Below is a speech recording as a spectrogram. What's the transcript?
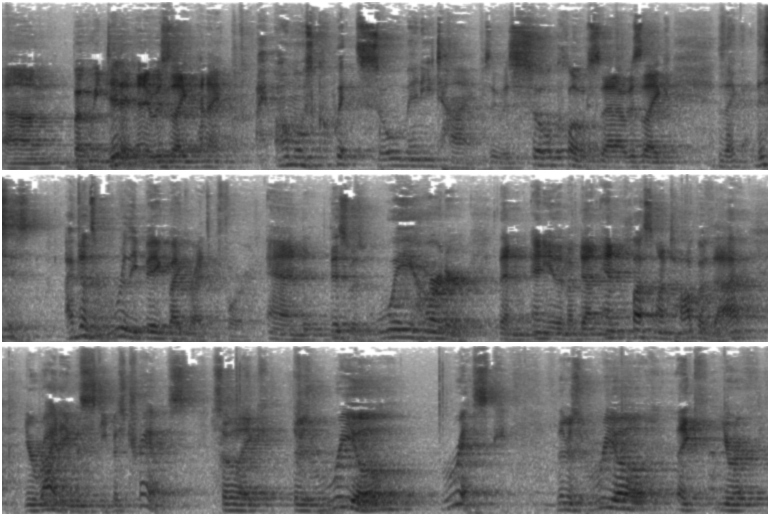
Um, but we did it, and it was like, and I, I almost quit so many times. It was so close that I was like, I was like, this is, I've done some really big bike rides before, and this was way harder than any of them I've done. And plus, on top of that, you're riding the steepest trails. So, like, there's real risk. There's real, like, you're,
